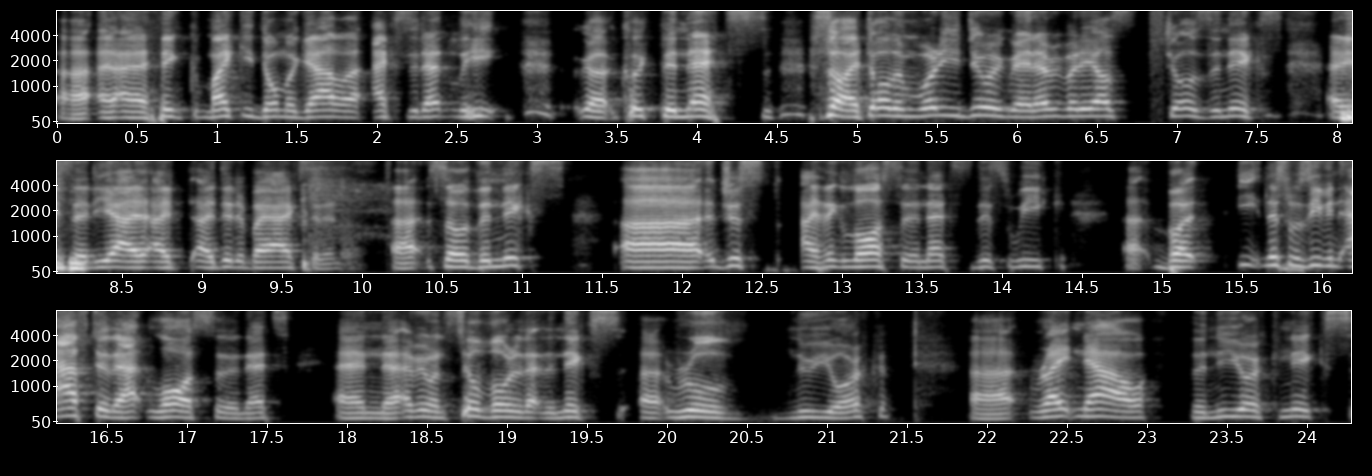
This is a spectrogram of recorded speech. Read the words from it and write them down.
Uh, and I think Mikey Domagala accidentally uh, clicked the Nets. So I told him, "What are you doing, man? Everybody else chose the Knicks." And he said, "Yeah, I, I did it by accident." Uh, so the Knicks uh, just I think lost to the Nets this week, uh, but this was even after that loss to the Nets, and uh, everyone still voted that the Knicks uh, ruled New York. right now, the New York Knicks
